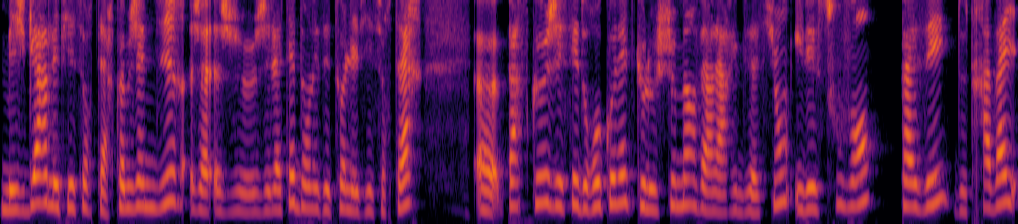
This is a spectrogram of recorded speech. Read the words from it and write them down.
mais je garde les pieds sur terre. Comme j'aime dire, j'ai la tête dans les étoiles, les pieds sur terre, euh, parce que j'essaie de reconnaître que le chemin vers la réalisation, il est souvent pavé de travail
